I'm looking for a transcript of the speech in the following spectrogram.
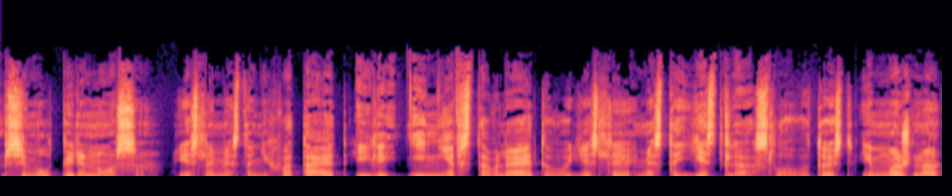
символ переноса, если места не хватает, или и не вставляет его, если место есть для слова. То есть им можно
